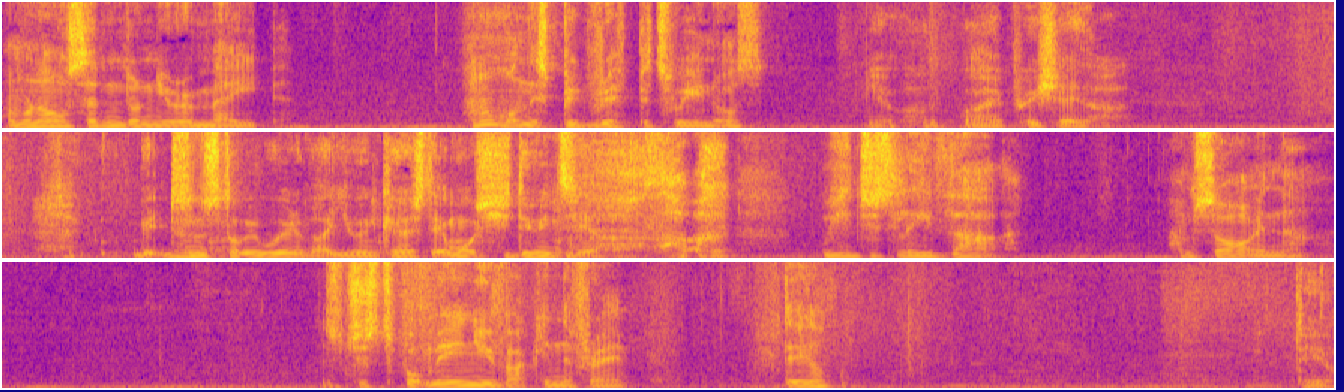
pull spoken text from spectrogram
And when all's said and done, you're a mate. I don't want this big rift between us. Yeah, well, well, I appreciate that. But it doesn't stop me worrying about you and Kirsty and what she's doing to you. Oh, look, will you just leave that? I'm sorting that. It's just to put me and you back in the frame. Deal? Deal.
